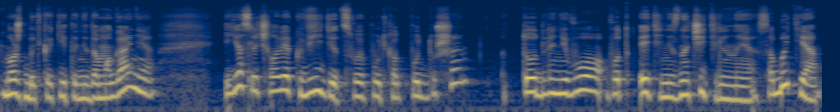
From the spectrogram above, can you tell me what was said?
Может быть, какие-то недомогания. И если человек видит свой путь как путь души, то для него вот эти незначительные события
